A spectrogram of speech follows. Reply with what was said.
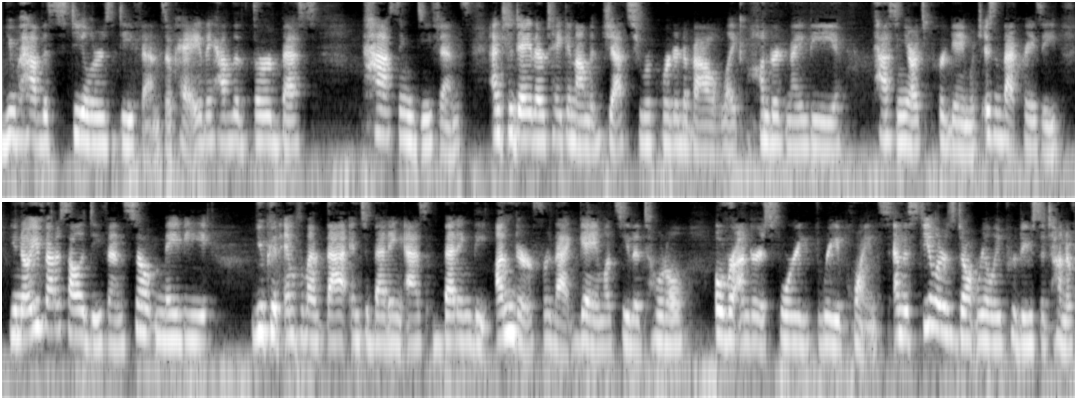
you have the Steelers defense okay they have the third best passing defense and today they're taking on the Jets who recorded about like 190 passing yards per game which isn't that crazy you know you've got a solid defense so maybe you could implement that into betting as betting the under for that game let's see the total over under is 43 points. And the Steelers don't really produce a ton of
